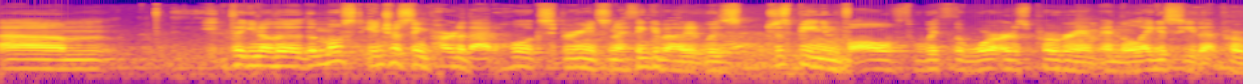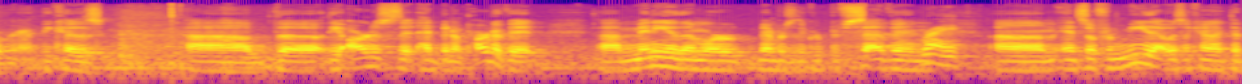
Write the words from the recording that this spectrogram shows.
Um, the, you know the, the most interesting part of that whole experience and i think about it was just being involved with the war artist program and the legacy of that program because uh, the the artists that had been a part of it uh, many of them were members of the group of seven Right. um, and so for me that was kind of like the,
